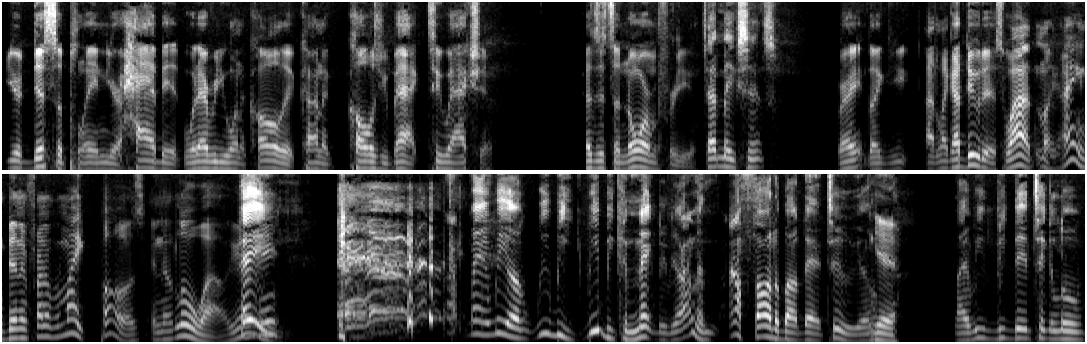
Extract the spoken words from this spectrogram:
your discipline, your habit, whatever you want to call it, kind of calls you back to action because it's a norm for you, That makes sense. right? Like you, I, like I do this. Why? Like I ain't been in front of a mic. Pause in a little while. You know Hey, what I mean? man, we are we be we be connected. yo. I done, I thought about that too, yo. yeah, Like we we did take a little,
